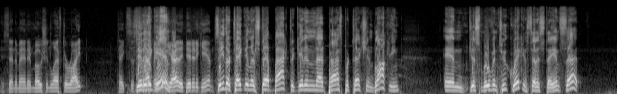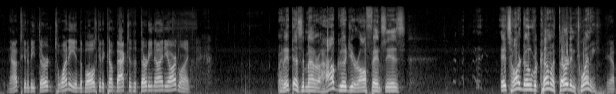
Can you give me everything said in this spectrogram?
They send a man in motion left to right. Takes the Did it again. Yeah, they did it again. See, they're taking their step back to get in that pass protection blocking and just moving too quick instead of staying set. Now it's going to be third and 20, and the ball's going to come back to the 39 yard line. And it doesn't matter how good your offense is, it's hard to overcome a third and 20. Yep.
